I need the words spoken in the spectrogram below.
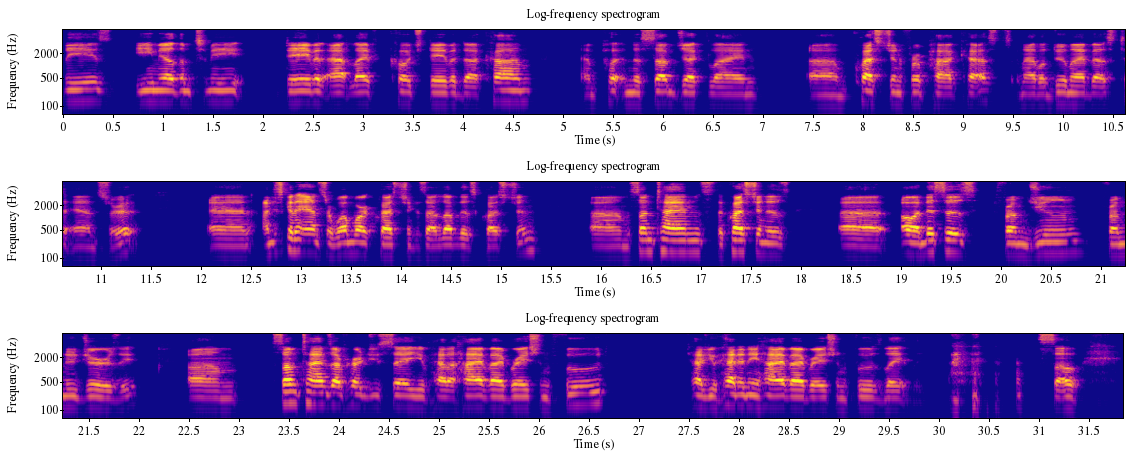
please email them to me, david at lifecoachdavid.com, and put in the subject line um, question for podcasts, and I will do my best to answer it. And I'm just going to answer one more question because I love this question. Um, sometimes the question is, uh, oh, and this is from June from New Jersey. Um, sometimes I've heard you say you've had a high vibration food. Have you had any high vibration foods lately? so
